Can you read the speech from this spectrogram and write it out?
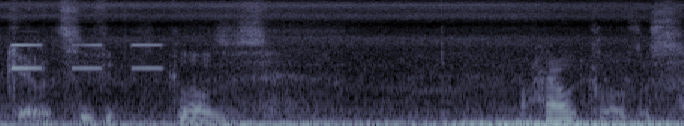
okay let's see if it closes. Or how it closes.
